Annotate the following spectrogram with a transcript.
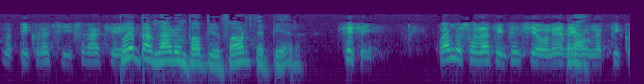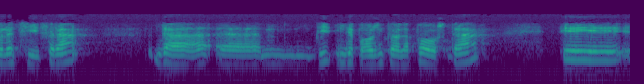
una piccola cifra che... Puoi parlare un po' più forte, Piero? Sì, sì. Quando sono andato in pensione avevo Grazie. una piccola cifra da, eh, di, in deposito alla posta e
